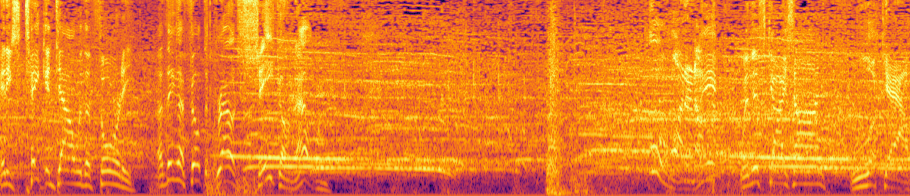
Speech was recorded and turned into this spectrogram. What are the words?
And he's taken down with authority. I think I felt the ground shake on that one. Ooh, what an up! When this guy's on, look out.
